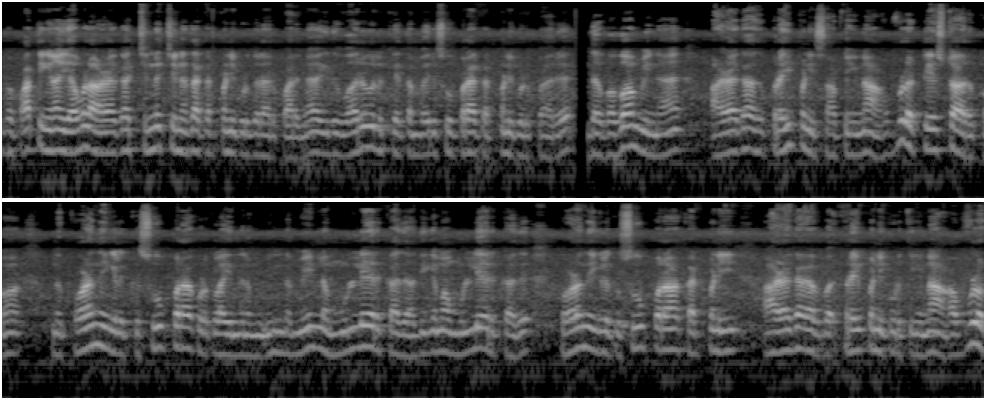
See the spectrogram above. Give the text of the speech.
இப்போ பார்த்தீங்கன்னா எவ்வளோ அழகாக சின்ன சின்னதாக கட் பண்ணி கொடுக்குறாரு பாருங்கள் இது வறுவலுக்கு ஏற்ற மாதிரி சூப்பராக கட் பண்ணி கொடுப்பாரு. இந்த வவா மீனை அழகாக ஃப்ரை பண்ணி சாப்பிட்டிங்கன்னா அவ்வளோ டேஸ்ட்டாக இருக்கும். இந்த குழந்தைங்களுக்கு சூப்பராக கொடுக்கலாம். இந்த இந்த மீனில் முள்ளே இருக்காது. அதிகமாக முள்ளே இருக்காது. குழந்தைங்களுக்கு சூப்பராக கட் பண்ணி அழகாக ஃப்ரை பண்ணி கொடுத்தீங்கன்னா அவ்வளோ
